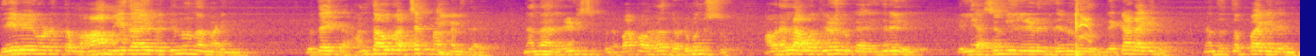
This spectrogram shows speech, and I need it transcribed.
ದೇವೇಗೌಡಂಥ ಮಹಾ ಮೇಧಾವಿ ಬಗ್ಗೆನೂ ನಾನು ಮಾಡಿದ್ದೀನಿ. ಗೊತ್ತಾಯ್ತಾ? ಅವರು ಅಕ್ಸೆಪ್ಟ್ ಮಾಡ್ಕೊಂಡಿದ್ದಾರೆ. ನನ್ನ ಲೀಡರ್ಶಿಪ್ನ ಪಾಪ ಅವರೆಲ್ಲ ದೊಡ್ಡ ಮನುಷ್ಯರು. ಅವರೆಲ್ಲ ಅವತ್ತು ಹೇಳಿದ್ರು ಇದರಲ್ಲಿ, ಇಲ್ಲಿ ಅಸೆಂಬ್ಲಿಯಲ್ಲಿ ಹೇಳಿದ್ರು ದೇವೇಗೌಡರು ರೆಕಾರ್ಡ್ ಆಗಿದೆ. ನಂದು ತಪ್ಪಾಗಿದೆ ಅಂತ.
